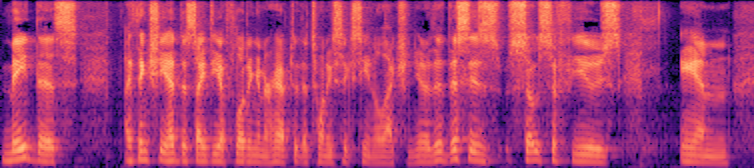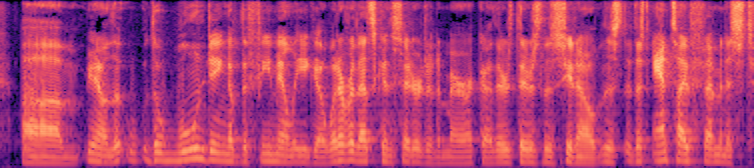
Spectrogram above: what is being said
made this, I think she had this idea floating in her head after the 2016 election. You know, th- this is so suffused in um, you know the the wounding of the female ego, whatever that's considered in America. There's there's this you know this this anti-feminist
